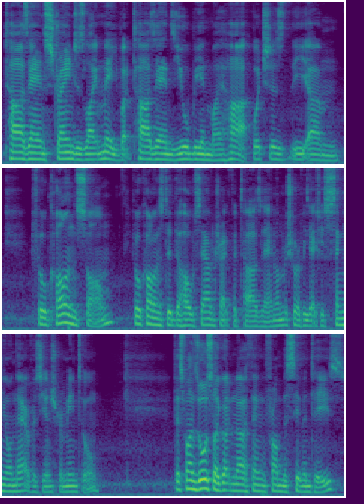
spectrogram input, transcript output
Tarzan's Strangers Like Me, but Tarzan's You'll Be in My Heart, which is the um, Phil Collins song. Phil Collins did the whole soundtrack for Tarzan. I'm not sure if he's actually singing on that or if it's instrumental. This one's also got nothing from the 70s.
